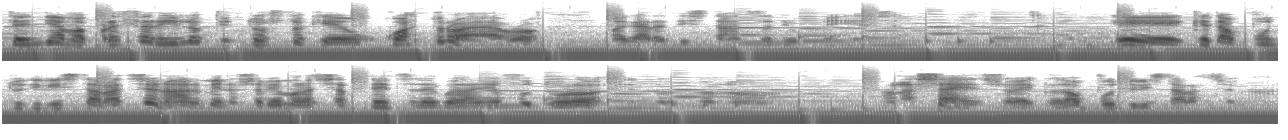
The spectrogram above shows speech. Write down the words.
tendiamo a preferirlo piuttosto che un 4 euro magari a distanza di un mese e che da un punto di vista razionale, almeno se abbiamo la certezza del guadagno futuro, eh, non, non, non ha senso, ecco, da un punto di vista razionale.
